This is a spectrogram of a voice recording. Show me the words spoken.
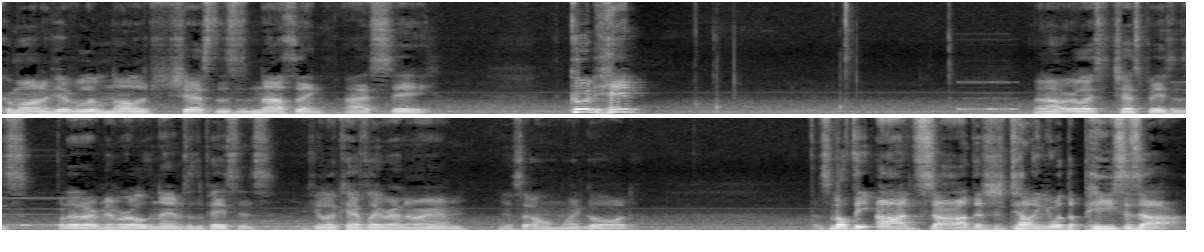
come on, if you have a little knowledge of chess, this is nothing. I see. Good hint! I know it relates to chess pieces, but I don't remember all the names of the pieces. If you look carefully around the room, you'll say, oh my god. That's not the answer, that's just telling you what the pieces are.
